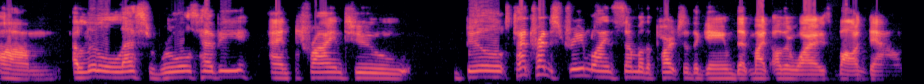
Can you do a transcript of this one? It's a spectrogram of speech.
um, a little less rules heavy and trying to build, try- trying to streamline some of the parts of the game that might otherwise bog down.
